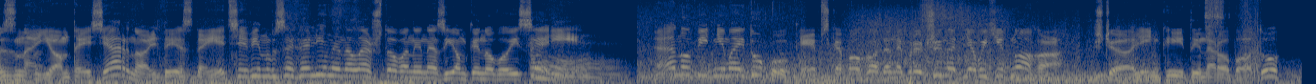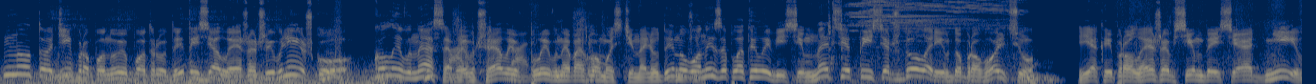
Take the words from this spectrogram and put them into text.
Знайомтесь, Арнольд, і здається, він взагалі не налаштований на зйомки нової серії. Ану, піднімай дупу, кепська погода не причина для вихідного. Що, ліньки йти на роботу? Ну тоді пропоную потрудитися лежачи в ліжку. Коли в НАСА вивчали вплив невагомості на людину, вони заплатили 18 тисяч доларів добровольцю, який пролежав 70 днів.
